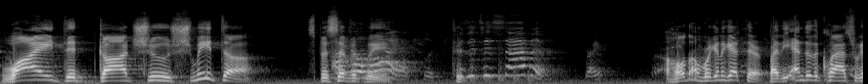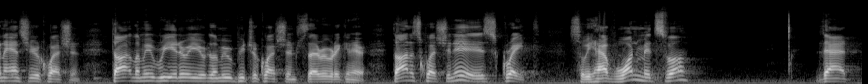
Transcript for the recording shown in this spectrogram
Why did God choose Shemitah specifically? I know why, actually. Because it's his Sabbath, right? Hold on, we're going to get there. By the end of the class, we're going to answer your question. Don, let me reiterate, your, let me repeat your question so that everybody can hear. Donna's question is great. So we have one mitzvah that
